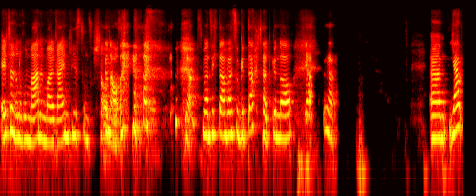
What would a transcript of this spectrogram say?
älteren Romane mal reinliest und so schaut, genau. was, ja. was man sich damals so gedacht hat, genau. Ja, ja. Ähm, ja,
